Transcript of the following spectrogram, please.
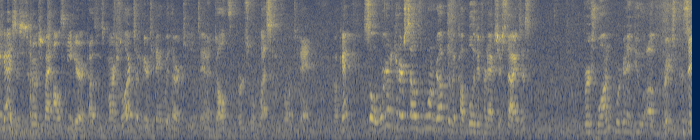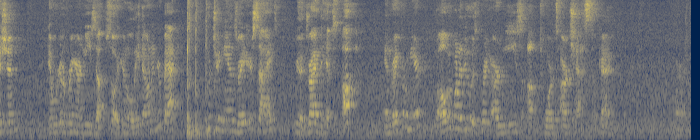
Hey guys, this is Coach Spyhalski here at Cosens Martial Arts. I'm here today with our teens and adults virtual lesson for today. Okay, so we're gonna get ourselves warmed up with a couple of different exercises. First one, we're gonna do a bridge position and we're gonna bring our knees up. So you're gonna lay down on your back, put your hands right at your sides. We're gonna drive the hips up and right from here, all we wanna do is bring our knees up towards our chest, okay? All right.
